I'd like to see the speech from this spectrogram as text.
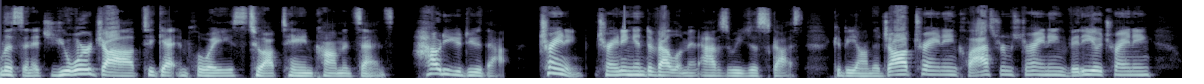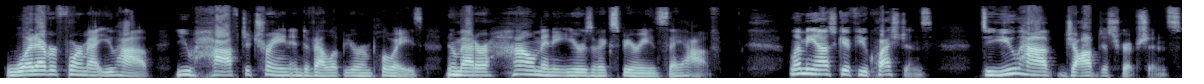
Listen, it's your job to get employees to obtain common sense. How do you do that? Training, training and development, as we discussed. Could be on the job training, classrooms training, video training, whatever format you have. You have to train and develop your employees, no matter how many years of experience they have. Let me ask you a few questions. Do you have job descriptions?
